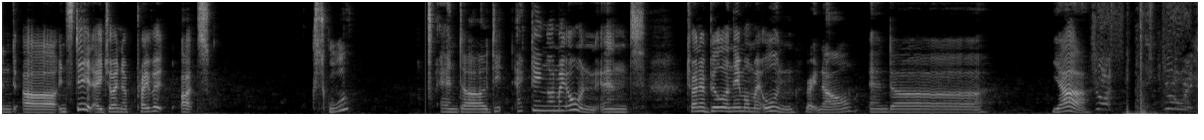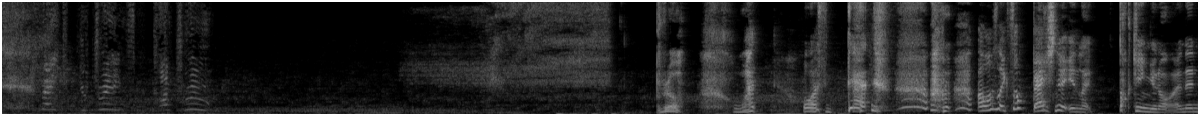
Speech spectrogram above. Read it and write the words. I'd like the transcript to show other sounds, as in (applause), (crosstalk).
and uh, instead I joined a private arts school and uh, did acting on my own and trying to build a name on my own right now and uh, yeah Just do it! Make your dreams come true! bro what was that (laughs) I was like so passionate in like talking you know and then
